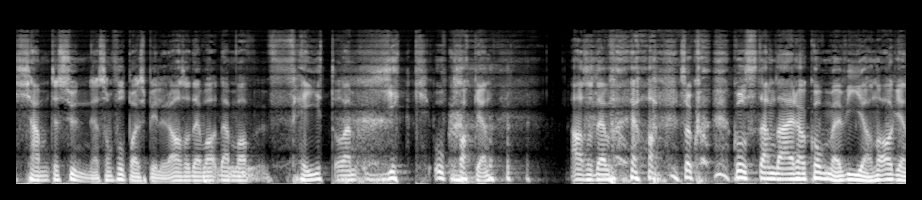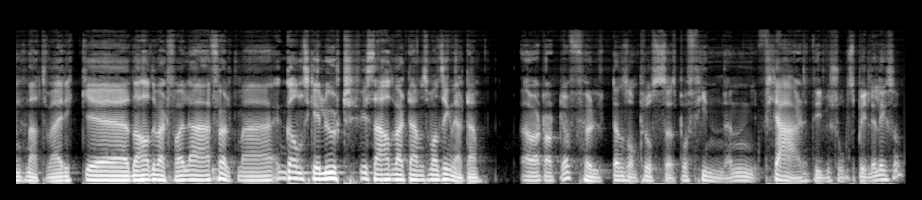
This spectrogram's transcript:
kommer til Sundet som fotballspillere, altså det var, de var feite, og de gikk opp bakken. Altså det ja, så Hvordan de der har kommet via noe agentnettverk, eh, da hadde i hvert fall jeg følt meg ganske lurt, hvis jeg hadde vært dem som hadde signert dem. Det hadde vært artig å følge en sånn prosess på å finne en fjerdedivisjonsspiller, liksom.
